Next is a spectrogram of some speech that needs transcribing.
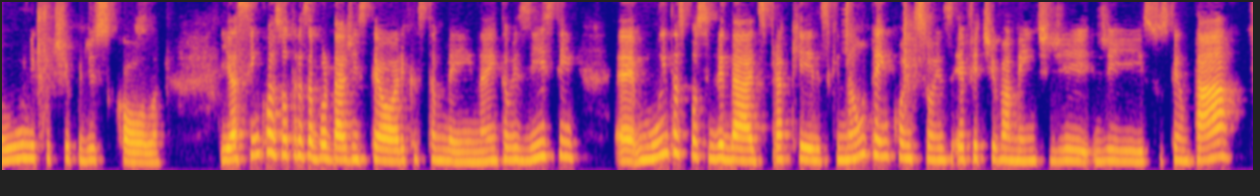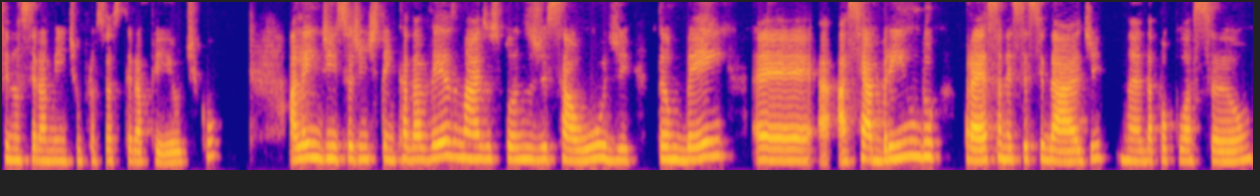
único tipo de escola. E assim com as outras abordagens teóricas também, né? Então, existem é, muitas possibilidades para aqueles que não têm condições efetivamente de, de sustentar financeiramente um processo terapêutico. Além disso, a gente tem cada vez mais os planos de saúde também é, a, a, se abrindo para essa necessidade né, da população.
